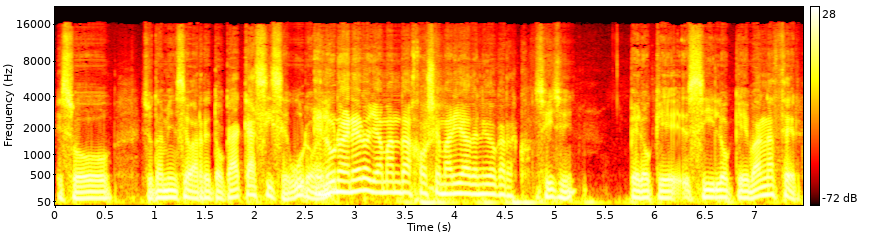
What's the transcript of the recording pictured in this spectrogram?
Eso, eso también se va a retocar casi seguro. El 1 ¿eh? de enero ya manda José María del Nido Carrasco. Sí, sí. Pero que si lo que van a hacer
